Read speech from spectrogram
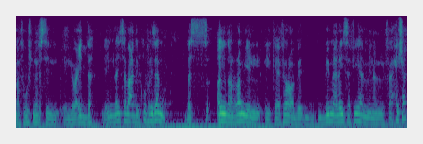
ما فيهوش نفس ال- الوعيد ده لأن ليس بعد الكفر ذنب. بس أيضا رمي ال- الكافرة ب- بما ليس فيها من الفاحشة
